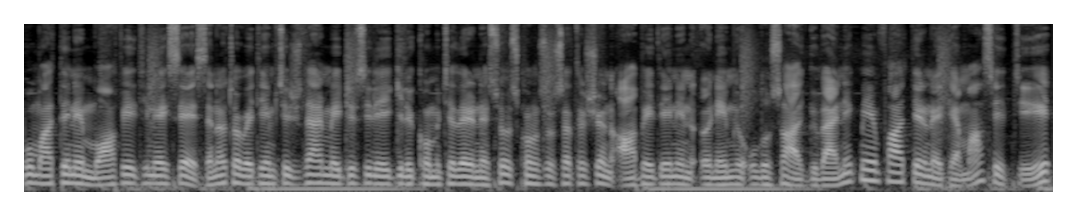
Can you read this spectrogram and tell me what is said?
bu maddenin muafiyetine ise Senato ve Temsilciler Meclisi ile ilgili komitelerine söz konusu satışın ABD'nin önemli ulusal güvenlik menfaatlerine temas ettiği,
